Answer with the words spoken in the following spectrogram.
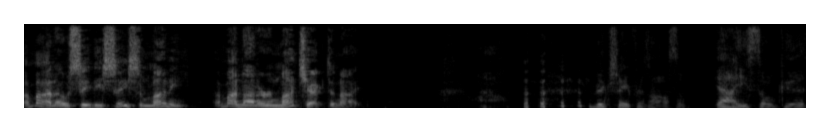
I might owe CDC some money. I might not earn my check tonight. Wow. Vic Schaefer's awesome. Yeah, he's so good.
